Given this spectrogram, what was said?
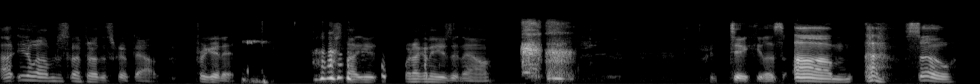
Uh, you know what? I'm just going to throw the script out. Forget it. not, we're not going to use it now. Ridiculous. Um. So,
